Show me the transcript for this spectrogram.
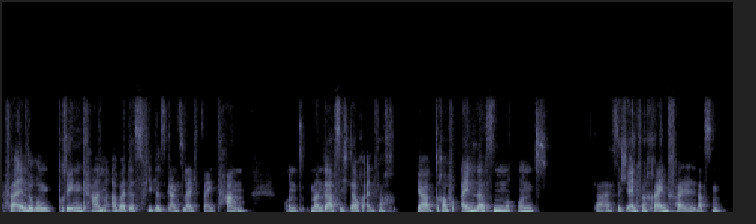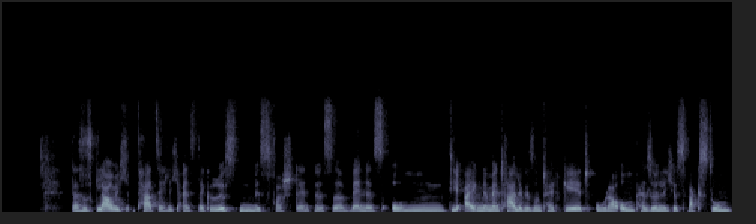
Veränderung bringen kann, aber dass vieles ganz leicht sein kann. Und man darf sich da auch einfach ja, drauf einlassen und da sich einfach reinfallen lassen. Das ist, glaube ich, tatsächlich eines der größten Missverständnisse, wenn es um die eigene mentale Gesundheit geht oder um persönliches Wachstum.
